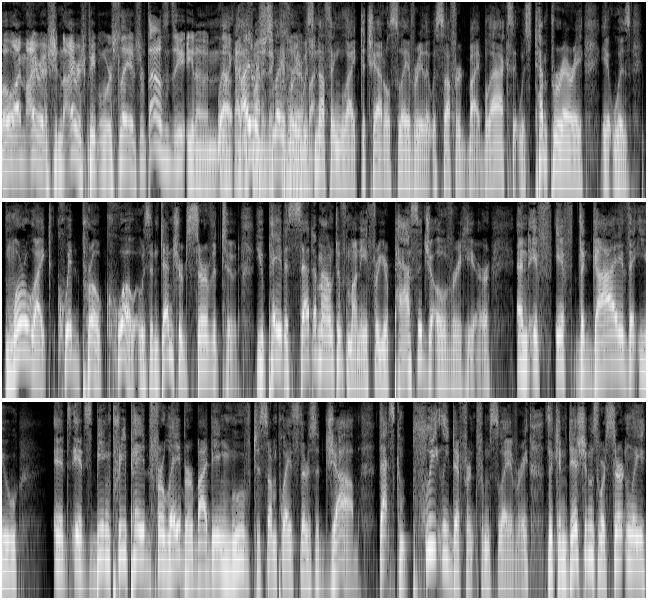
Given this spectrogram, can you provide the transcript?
oh, I'm Irish and Irish people were slaves for thousands of years, you know, and Well, like I just wanted Irish to slavery was nothing like the chattel slavery that was suffered by blacks. It was temporary. It was more like quid pro quo. It was indentured servitude. You paid a set amount of money for your passage over here, and if if the guy that you it's it's being prepaid for labor by being moved to someplace there's a job. That's completely different from slavery. The conditions were certainly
